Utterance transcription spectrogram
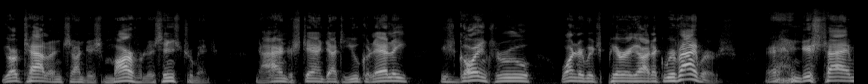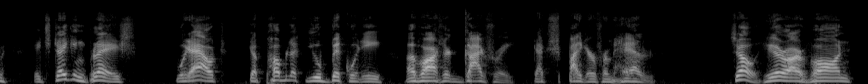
your talents on this marvelous instrument. Now, I understand that the ukulele is going through one of its periodic revivals, and this time it's taking place without the public ubiquity of Arthur Godfrey, that spider from hell. So here are Vaughn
